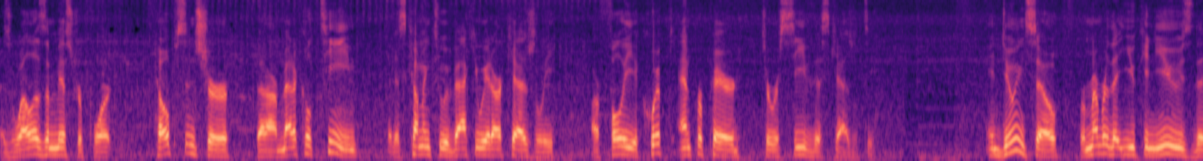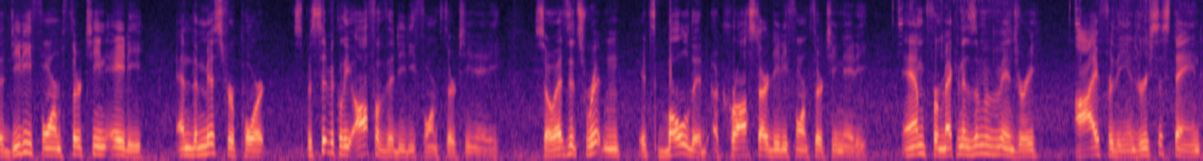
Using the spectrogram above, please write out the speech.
as well as a MIST report, helps ensure that our medical team that is coming to evacuate our casualty are fully equipped and prepared to receive this casualty. In doing so, remember that you can use the DD Form 1380 and the MIST report specifically off of the DD Form 1380. So as it's written, it's bolded across our DD Form 1380. M for mechanism of injury, I for the injury sustained,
